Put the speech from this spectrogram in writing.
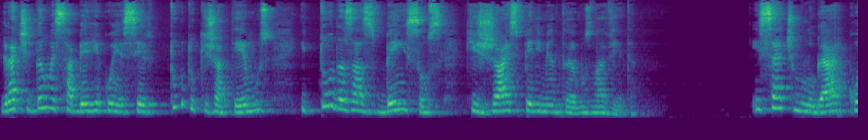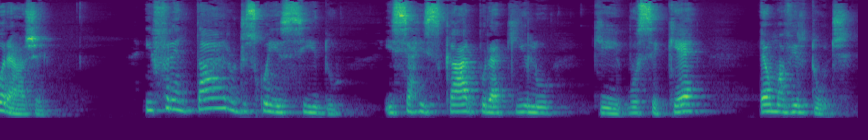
Gratidão é saber reconhecer tudo o que já temos e todas as bênçãos que já experimentamos na vida. Em sétimo lugar, coragem. Enfrentar o desconhecido e se arriscar por aquilo que você quer é uma virtude.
